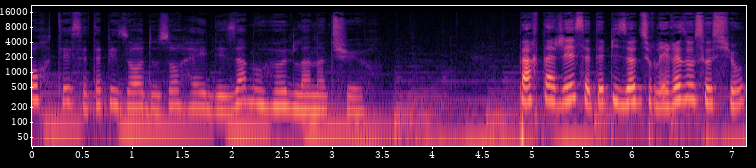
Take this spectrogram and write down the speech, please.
porter cet épisode aux oreilles des amoureux de la nature. Partagez cet épisode sur les réseaux sociaux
